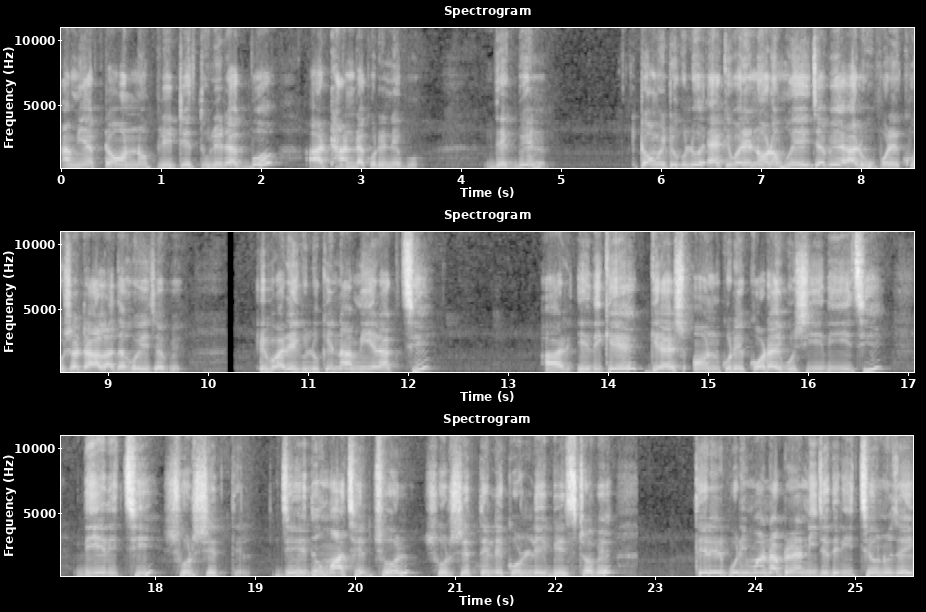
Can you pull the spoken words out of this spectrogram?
আমি একটা অন্য প্লেটে তুলে রাখব আর ঠান্ডা করে নেব। দেখবেন, টমেটোগুলো একেবারে নরম হয়ে যাবে আর উপরের খোসাটা আলাদা হয়ে যাবে। এবার এগুলোকে নামিয়ে রাখছি। আর এদিকে গ্যাস অন করে কড়াই বসিয়ে দিয়েছি, দিয়ে দিচ্ছি সর্ষের তেল। যেহেতু মাছের ঝোল, সর্ষের তেলে করলেই বেস্ট হবে। তেলের পরিমাণ আপনারা নিজেদের ইচ্ছে অনুযায়ী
